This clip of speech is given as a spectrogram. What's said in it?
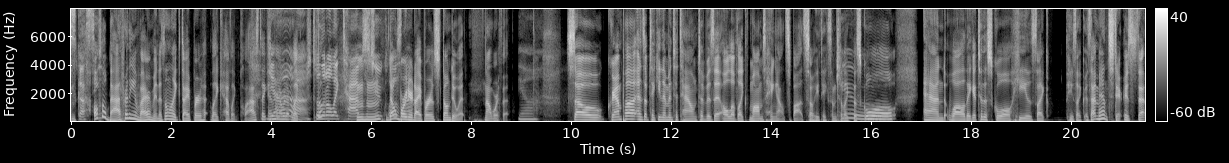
Disgusting. Also bad for the environment. Doesn't like diaper like have like plastic in there or whatever? Yeah, Like the little like tabs Mhm. to Don't burn your diapers. Don't do it. Not worth it. Yeah. So grandpa ends up taking them into town to visit all of like mom's hangout spots. So he takes them to like the school. And while they get to the school, he's like he's like, is that man stare is that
